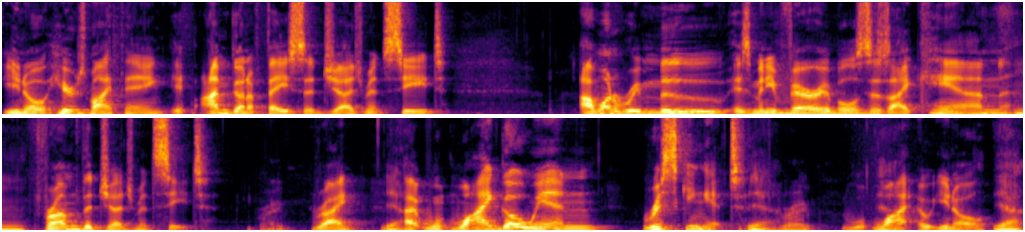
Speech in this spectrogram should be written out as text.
you know, here's my thing: if I'm going to face a judgment seat, I want to remove as many variables mm. as I can mm-hmm. from the judgment seat. Right. Right? Yeah. Uh, w- why go in risking it? Yeah. Right. W- Why? You know. Yeah.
